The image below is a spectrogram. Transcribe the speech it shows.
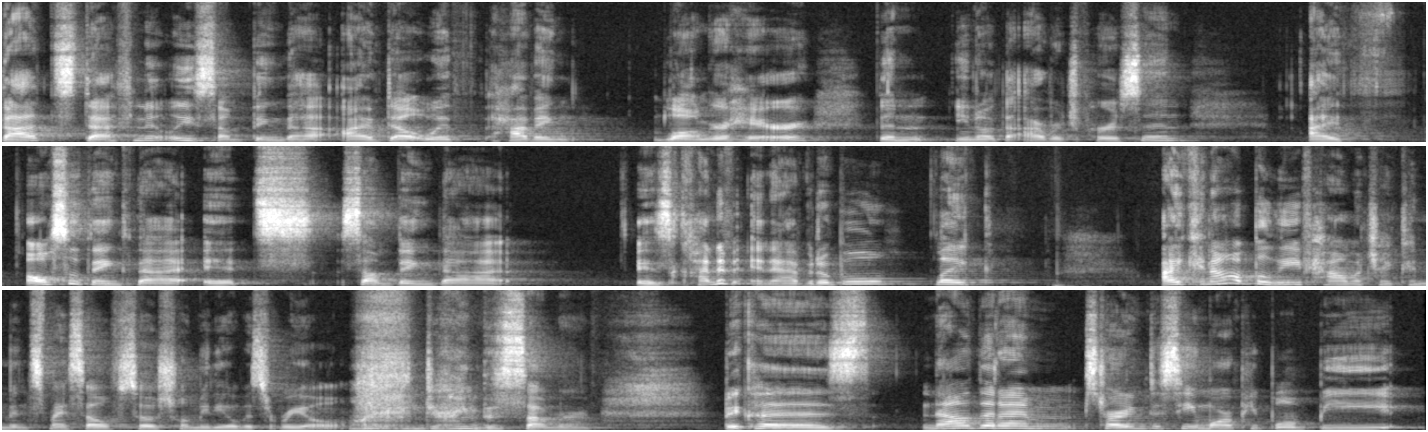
that's definitely something that I've dealt with having longer hair than, you know, the average person, I also think that it's something that is kind of inevitable. Like, I cannot believe how much I convinced myself social media was real during the summer because now that I'm starting to see more people be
